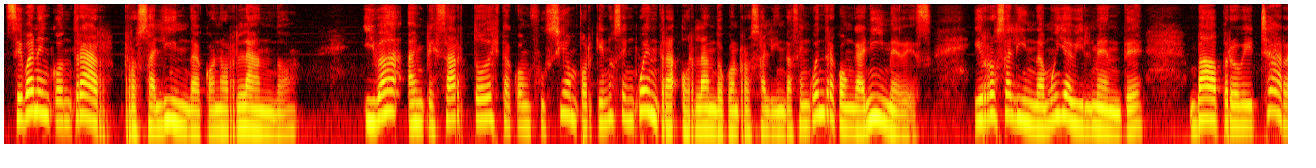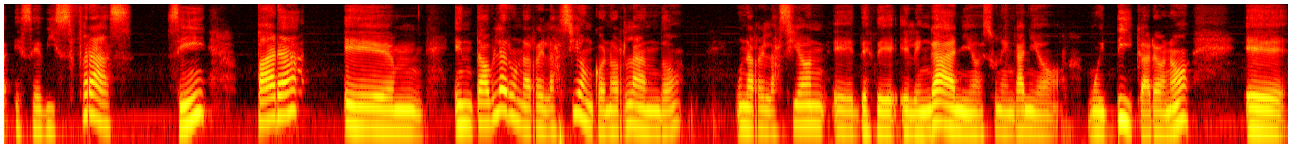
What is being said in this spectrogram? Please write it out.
Se van a encontrar Rosalinda con Orlando, y va a empezar toda esta confusión porque no se encuentra Orlando con Rosalinda, se encuentra con Ganímedes. Y Rosalinda muy hábilmente va a aprovechar ese disfraz, ¿sí? Para em, entablar una relación con Orlando, una relación eh, desde el engaño, es un engaño muy pícaro, ¿no? Eh,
